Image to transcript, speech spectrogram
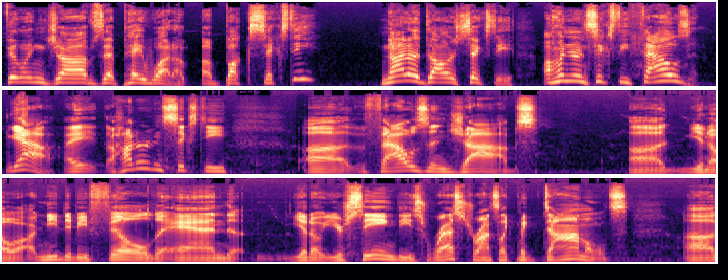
filling jobs that pay what, a, a buck 60? Not a dollar sixty, one hundred sixty thousand. Yeah, one hundred sixty uh, thousand jobs, uh, you know, need to be filled, and you know, you're seeing these restaurants like McDonald's. Uh,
